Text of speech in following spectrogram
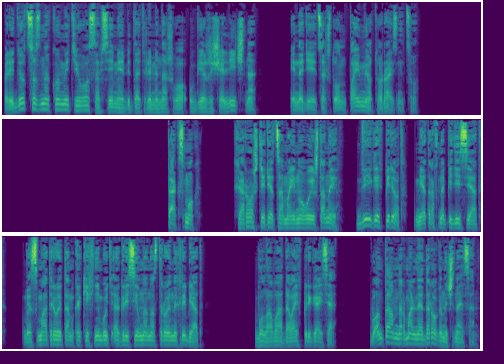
Придется знакомить его со всеми обитателями нашего убежища лично и надеяться, что он поймет разницу. «Так, Смок, хорош тереться мои новые штаны. Двигай вперед, метров на пятьдесят. Высматривай там каких-нибудь агрессивно настроенных ребят. Булава, давай впрягайся. Вон там нормальная дорога начинается.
